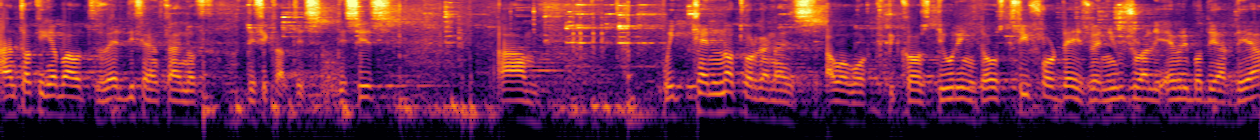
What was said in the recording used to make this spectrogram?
I'm talking about very different kind of difficulties. This is um, we cannot organize our work because during those three, four days when usually everybody are there,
